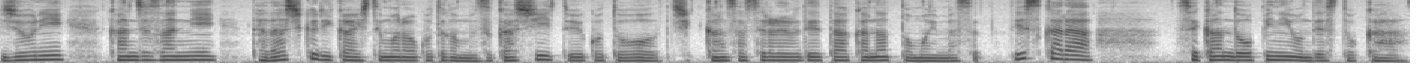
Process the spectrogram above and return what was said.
非常に患者さんに正しく理解してもらうことが難しいということを実感させられるデータかなと思います。ですからセカンドオピニオンですとか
